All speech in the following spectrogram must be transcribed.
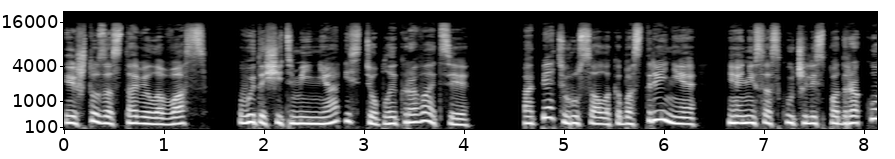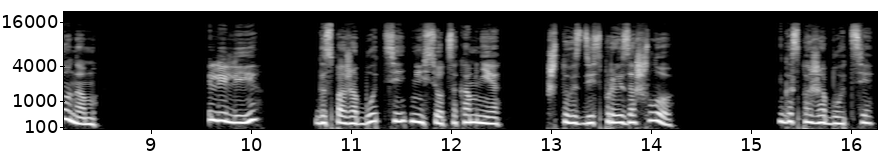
и что заставило вас вытащить меня из теплой кровати? Опять у русалок обострение, и они соскучились по драконам?» «Лили?» Госпожа Ботти несется ко мне. «Что здесь произошло?» «Госпожа Ботти,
